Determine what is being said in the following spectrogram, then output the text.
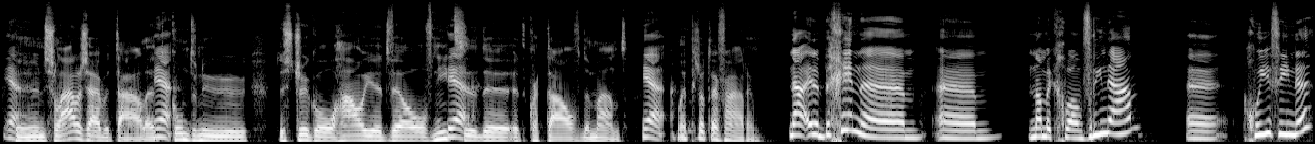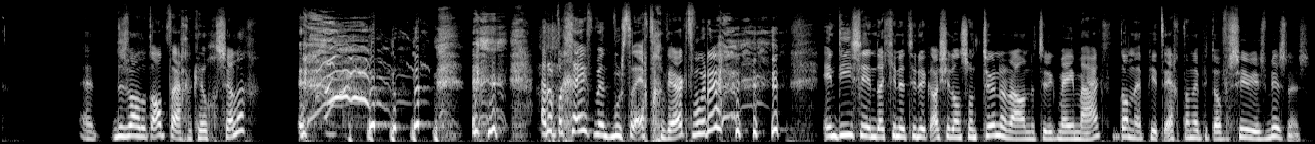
ja. hun salaris uitbetalen, het continu de struggle, haal je het wel of niet de, het kwartaal of de maand. Hoe heb je dat ervaren? Nou, in het begin uh, um, nam ik gewoon vrienden aan, uh, goede vrienden. Uh, dus we hadden het altijd eigenlijk heel gezellig. en op een gegeven moment moest er echt gewerkt worden. In die zin dat je natuurlijk, als je dan zo'n turnaround natuurlijk meemaakt, dan heb je het echt, dan heb je het over serious business.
